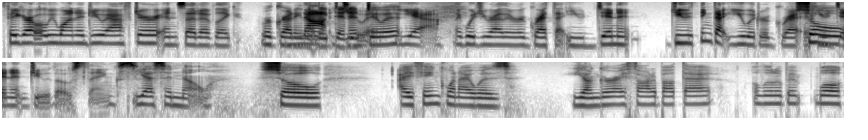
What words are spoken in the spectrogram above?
figure out what we want to do after instead of like Regretting that we didn't do it. Yeah. Like, would you rather regret that you didn't? Do you think that you would regret if you didn't do those things? Yes and no. So I think when I was younger I thought about that a little bit. Well,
